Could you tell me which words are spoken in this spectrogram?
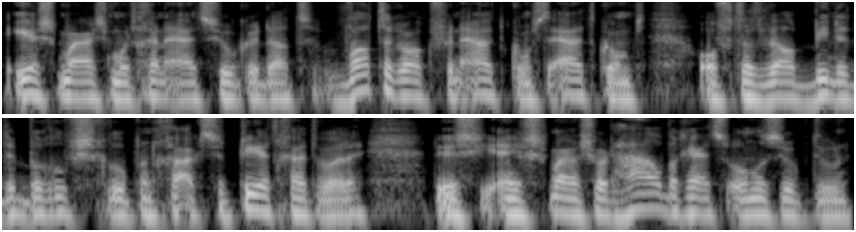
eerst maar eens moet gaan uitzoeken. dat wat er ook van uitkomst uitkomt. of dat wel binnen de beroepsgroepen geaccepteerd gaat worden. Dus eerst maar een soort haalbaarheidsonderzoek doen.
